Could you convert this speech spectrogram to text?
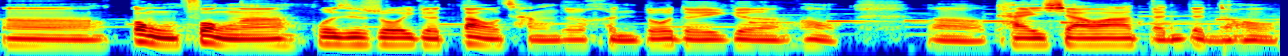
呃供奉啊，或者是说一个道场的很多的一个哈呃开销啊等等的哈。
